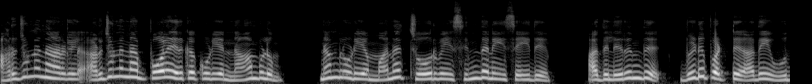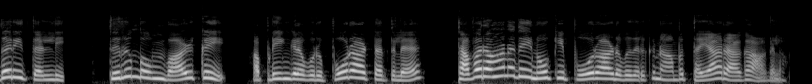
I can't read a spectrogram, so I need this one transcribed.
அர்ஜுனனார்கள் அர்ஜுனனை போல இருக்கக்கூடிய நாம்பளும் நம்மளுடைய மனச்சோர்வை சிந்தனை செய்து அதிலிருந்து விடுபட்டு அதை உதறி தள்ளி திரும்பவும் வாழ்க்கை அப்படிங்கிற ஒரு போராட்டத்துல தவறானதை நோக்கி போராடுவதற்கு நாம தயாராக ஆகலாம்.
